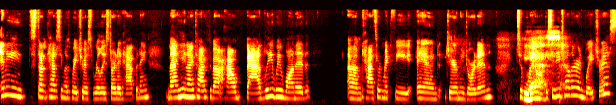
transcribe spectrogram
any stunt casting with waitress really started happening, Maggie and I talked about how badly we wanted um, Katharine McPhee and Jeremy Jordan to play opposite each other in Waitress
